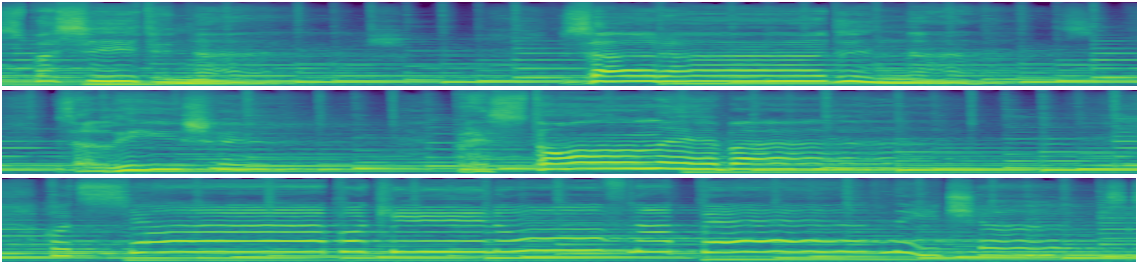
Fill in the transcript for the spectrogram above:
Спаситель наш заради нас залишив престол неба. Отця покинув на певний час,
